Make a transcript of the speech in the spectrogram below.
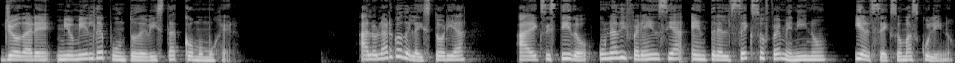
Yo daré mi humilde punto de vista como mujer. A lo largo de la historia, ha existido una diferencia entre el sexo femenino y el sexo masculino.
